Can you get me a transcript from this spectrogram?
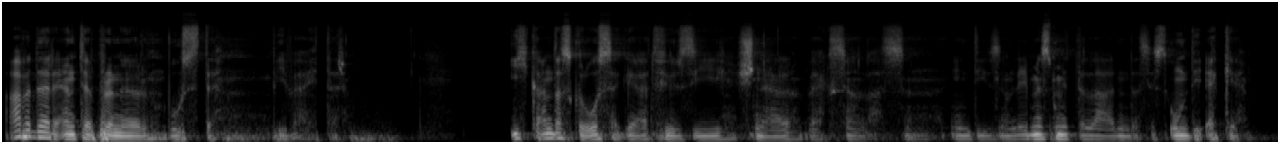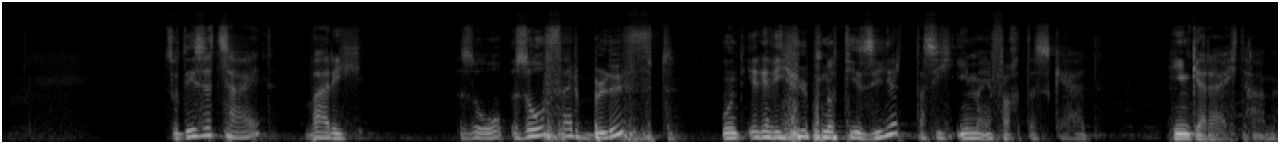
Aber der Entrepreneur wusste, wie weiter. Ich kann das große Geld für Sie schnell wechseln lassen in diesem Lebensmittelladen, das ist um die Ecke. Zu dieser Zeit war ich so, so verblüfft und irgendwie hypnotisiert, dass ich ihm einfach das Geld hingereicht habe.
